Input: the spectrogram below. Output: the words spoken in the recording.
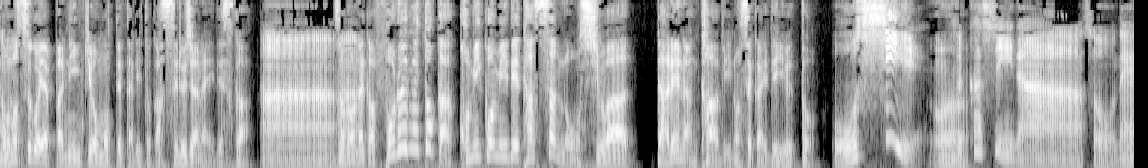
ものすごいやっぱ人気を持ってたりとかするじゃないですか。ああそのなんかフォルムとか込み込みでタッサンの推しは誰なんカービィの世界で言うと。惜し？いうん。難しいなそうね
